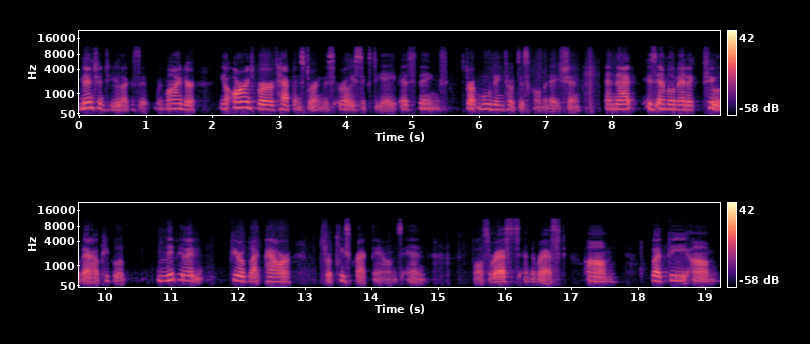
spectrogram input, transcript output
mention to you, like as a reminder, you know, Orangeburg happens during this early 68 as things start moving towards this culmination. And that is emblematic, too, about how people are manipulating fear of black power for police crackdowns and false arrests and the rest. Um, but the, um,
